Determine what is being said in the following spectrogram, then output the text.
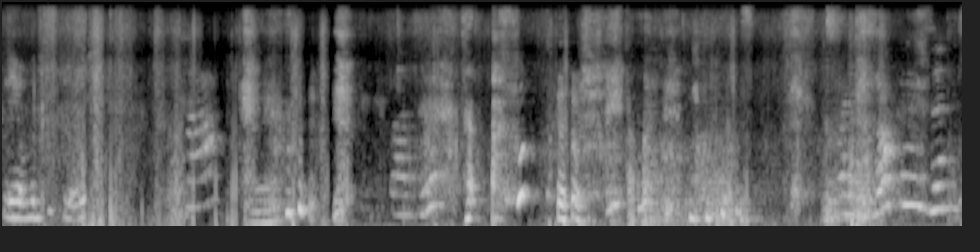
Nee, aber wirklich nicht. Meine Socken sind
